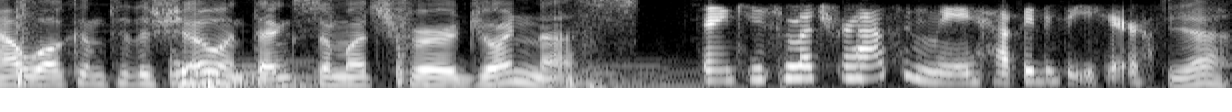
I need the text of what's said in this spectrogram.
Howe, welcome to the show, and thanks so much for joining us. Thank you so much for having me. Happy to be here. Yeah.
